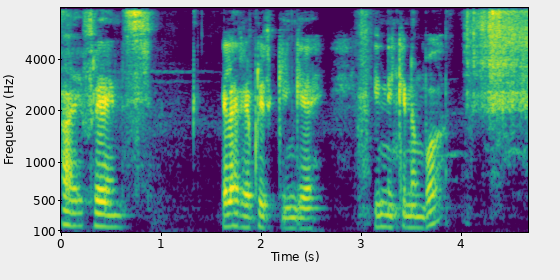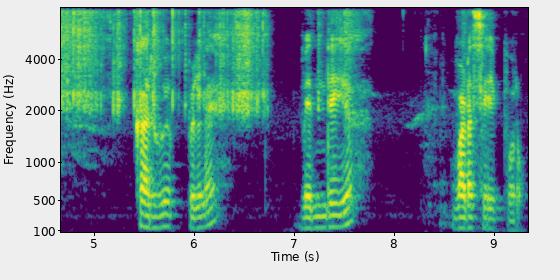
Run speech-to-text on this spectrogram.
ஹாய் ஃப்ரெண்ட்ஸ் எல்லோரும் எப்படி இருக்கீங்க? இன்றைக்கி நம்ம கருவேப்பிலை வெந்தய வடை செய்ய போகிறோம்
